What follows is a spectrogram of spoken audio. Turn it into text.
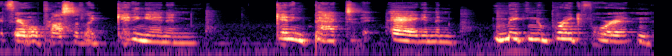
it's their whole process of like getting in and getting back to the egg and then making a break for it. And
